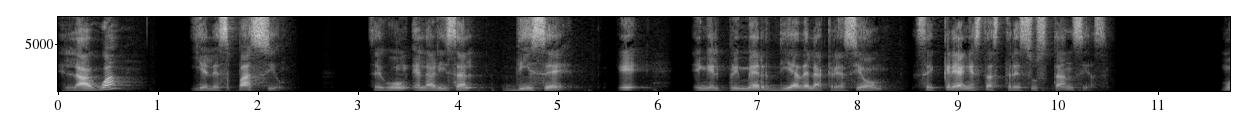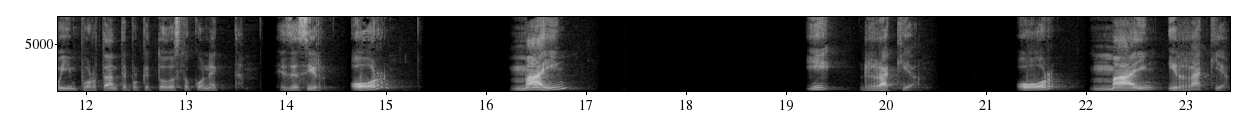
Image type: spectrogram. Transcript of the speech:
el agua y el espacio. Según el Arizal, dice que en el primer día de la creación se crean estas tres sustancias. Muy importante porque todo esto conecta. Es decir, Or, Main y Rakia. Or, Main y Rakia.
